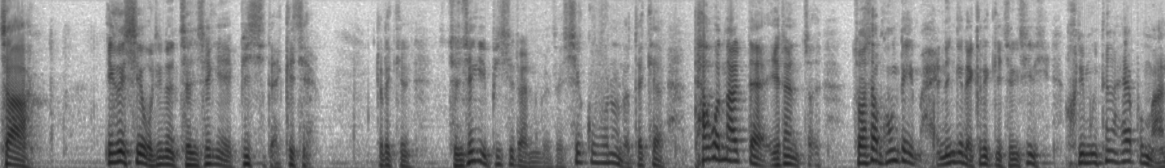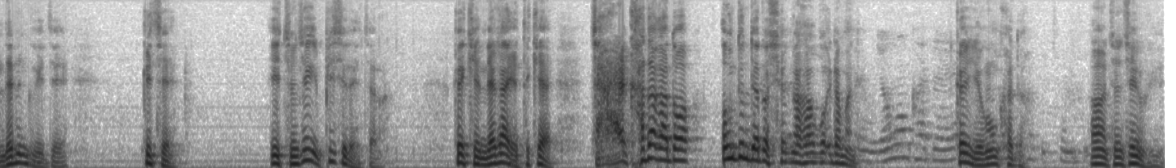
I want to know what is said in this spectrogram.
자, 이것이 우리는 전생의 빚이다. 그지? 그렇게 전생의 빚이라는 거죠. 19분은 어떻게 타고날 때 이런 조, 조상 공덕이 많이 있는 게 그렇게 정신이 흐리멍텅해 보면 안 되는 거지. 그치? 이 전생의 빚이라 했잖아. 그렇게 내가 어떻게 잘 가다가도 엉든 대로 생각하고 이러면 카드. 그 영혼 카드. 어, 전생이.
